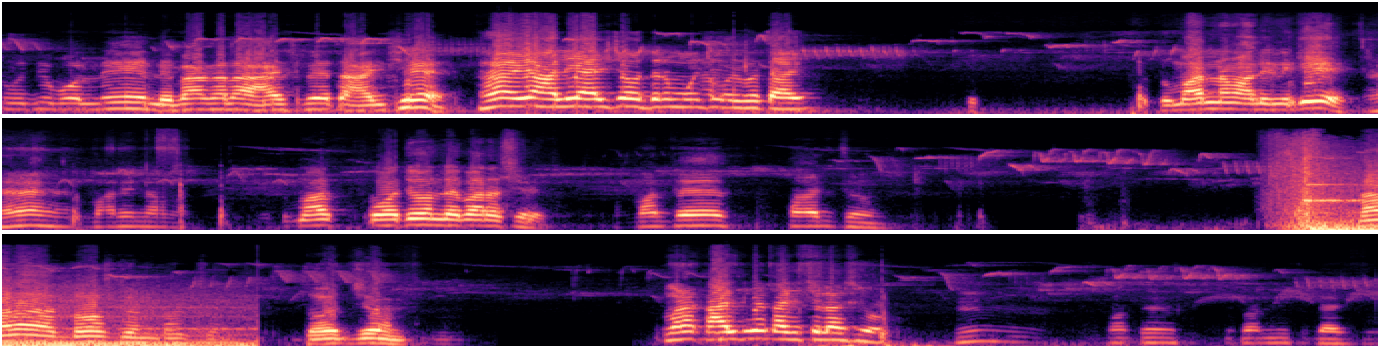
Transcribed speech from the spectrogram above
তুই যে বললি গালা আসবে তা আইছে? হ্যাঁ এই আলী আসছে ওদের মধ্যে বলবে তাই। তোমার নাম আলী নাকি? হ্যাঁ মারি নাম তোমার কজন লেবার আছে? আমাদের পাঁচজন। না না দশ জন দশ জন দশ জন তোমরা কাল থেকে কাজে চলে আসো। হুম আমাদের দোকান নিয়ে চলে আসবে।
